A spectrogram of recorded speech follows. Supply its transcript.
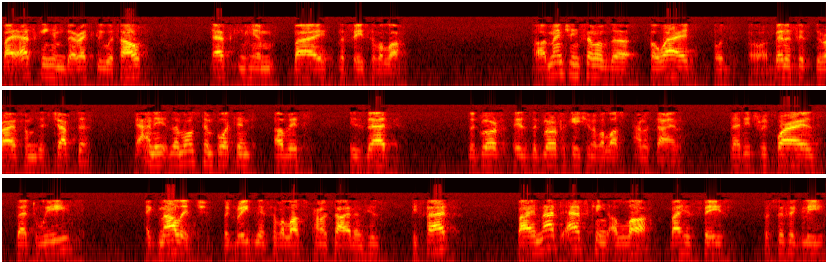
by asking Him directly without asking Him by the face of Allah. Uh, mentioning some of the fawaid or, or, benefits derived from this chapter, yani the most important of it is that the glorif- is the glorification of Allah subhanahu wa ta'ala. That it requires that we acknowledge the greatness of Allah subhanahu wa ta'ala and His sifat by not asking Allah by His face specifically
